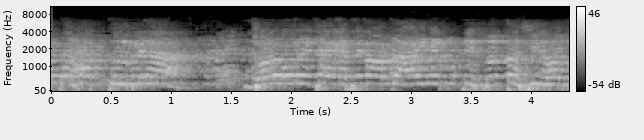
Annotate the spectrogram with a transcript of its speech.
উপর হাত তুলবে না। জনগণের জায়গা থেকে আমরা আইনের প্রতি শ্রদ্ধাশীল হব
